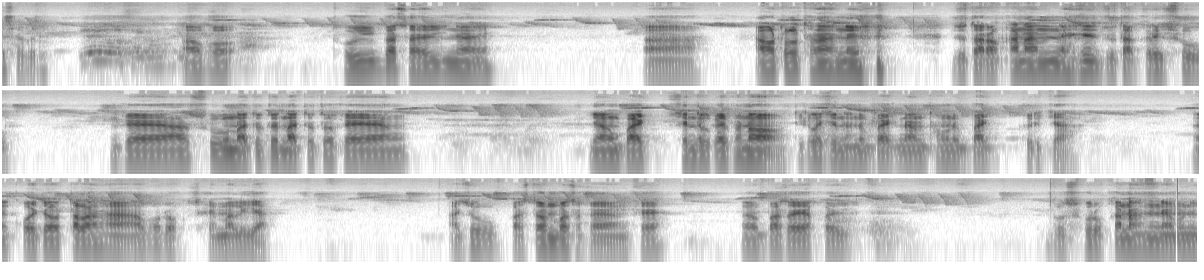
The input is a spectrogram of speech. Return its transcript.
যে চাকরি আপ থুই বা চাই নাই আগতলা থানাখানে জোতাৰ কানান নাহে জোতাকৰি চু এনেকৈ চু নাইটোতে নাইটোতে ইয়াং বাইক চেন্ডেল কাইফান টিকলাই চেন্ডেল বাইক নানা থামনি বাইক গরিকা কয়টাও তালাং হা বরক সাইমালিয়া আজু পাঁচটাউন বাসাকা আংকে বাসায় কই সুরক কানা হন এমনি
